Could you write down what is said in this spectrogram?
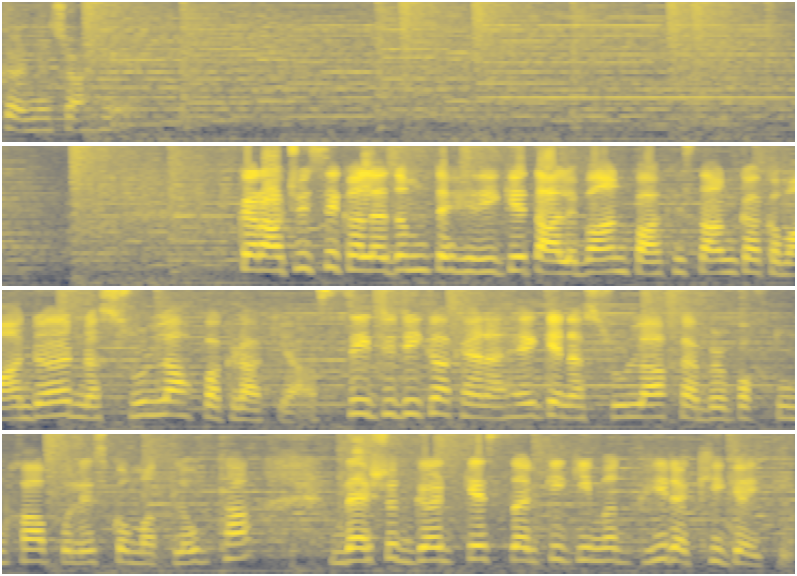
करने चाहिए। कराची से कलदम तहरीक तालिबान पाकिस्तान का कमांडर नसरुल्लाह पकड़ा गया। सीटीडी का कहना है कि नसरुल्लाह खैबर पख्तूनख्वा पुलिस को मतलूब था। दहशतगर्द के सर की कीमत भी रखी गई थी।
